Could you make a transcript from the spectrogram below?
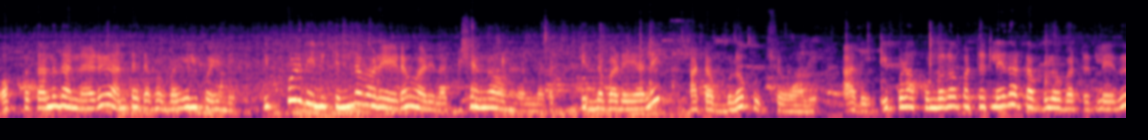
ఒక్క తను దాన్ని అడిగి అంతే దెబ్బ పగిలిపోయింది ఇప్పుడు దీన్ని కింద పడేయడం వాడి లక్ష్యంగా ఉందన్నమాట. కింద పడేయాలి ఆ టబ్బులో కూర్చోవాలి. అది ఇప్పుడు ఆ కుండలో పట్టట్లేదు ఆ టబ్బులో పట్టట్లేదు.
